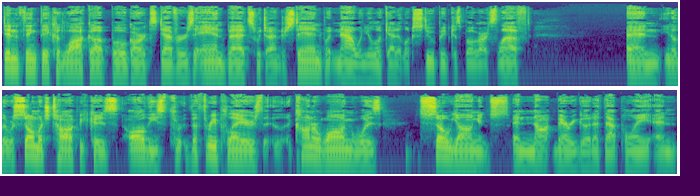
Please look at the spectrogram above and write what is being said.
didn't think they could lock up Bogaerts, Devers, and Betts, which I understand. But now when you look at it, it looks stupid because Bogaerts left. And, you know, there was so much talk because all these, th- the three players, Connor Wong was so young and, and not very good at that point, And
